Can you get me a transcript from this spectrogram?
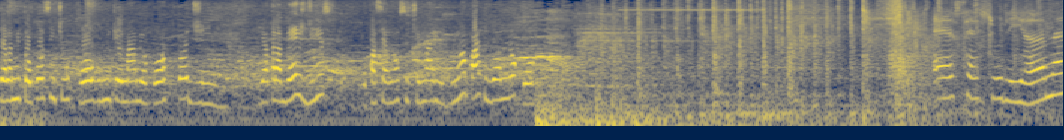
Quando ela me tocou, eu senti o fogo me queimar meu corpo todinho. E através disso, eu passei a não sentir mais nenhuma parte do no meu corpo. Essa é Juliana,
